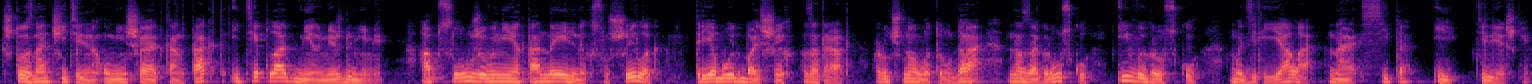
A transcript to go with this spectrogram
что значительно уменьшает контакт и теплообмен между ними. Обслуживание тоннельных сушилок требует больших затрат ручного труда на загрузку и выгрузку материала на сито и тележки.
